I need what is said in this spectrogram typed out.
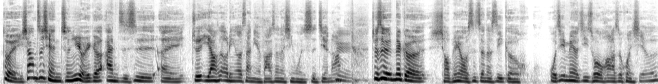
对，像之前曾经有一个案子是，哎，就是一样是二零二三年发生的新闻事件啦，嗯、就是那个小朋友是真的是一个。我记得没有记错的话是混血儿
